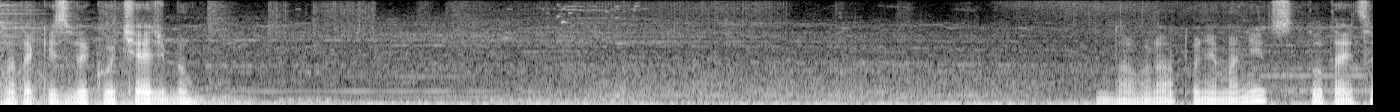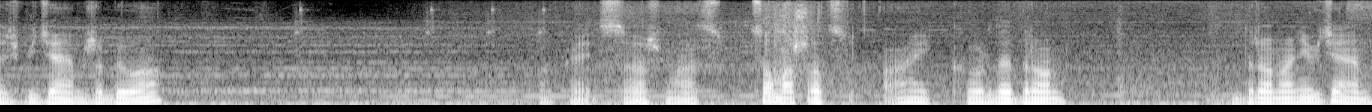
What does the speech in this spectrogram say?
Chyba taki zwykły cieć był. Dobra, tu nie ma nic. Tutaj coś widziałem, że było. Okej, coś masz. Co masz od... Aj, kurde, dron. Drona nie widziałem.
